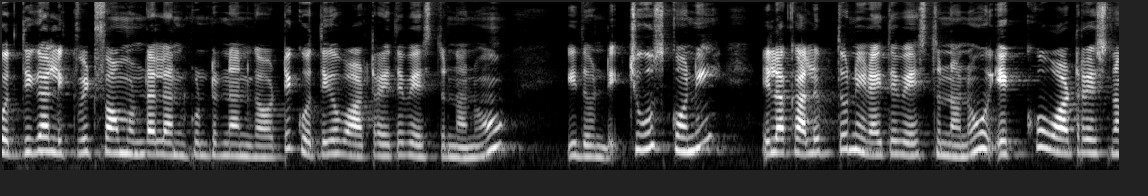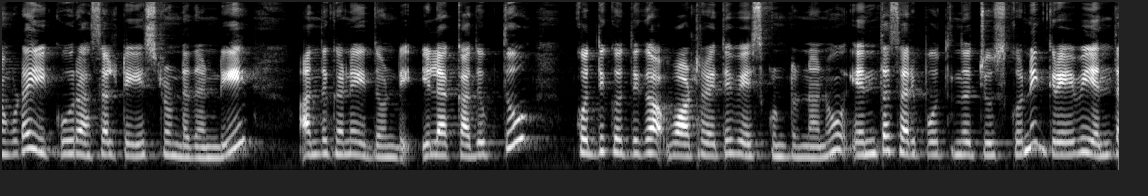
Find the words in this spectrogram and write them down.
కొద్దిగా లిక్విడ్ ఫామ్ ఉండాలనుకుంటున్నాను కాబట్టి కొద్దిగా వాటర్ అయితే వేస్తున్నాను. ఇదండి. చూసుకొని ఇలా కలుపుతూ నేనైతే వేస్తున్నాను. ఎక్కువ వాటర్ వేసినా కూడా ఈ కూర అసలు టేస్ట్ ఉండదండి. అందుకనే ఇదండి. ఇలా కదుపుతూ కొద్ది కొద్దిగా వాటర్ అయితే వేసుకుంటున్నాను. ఎంత సరిపోతుందో చూసుకొని గ్రేవీ ఎంత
